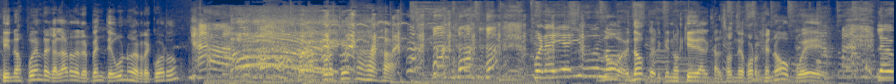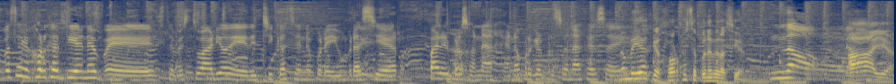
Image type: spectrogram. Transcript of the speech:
¿Y nos pueden regalar de repente uno de recuerdo? ¿Por qué? Por ahí hay uno. No, no, que nos quiere el calzón de Jorge, no, pues. Lo que pasa es que Jorge tiene eh, este vestuario de, de chicas, tiene por ahí un brasier para el personaje, ¿no? Porque el personaje es... eh, No me digas que Jorge se pone brasier. No. Ah, ya.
